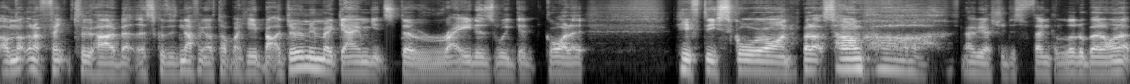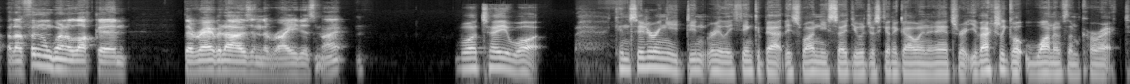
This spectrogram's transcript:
I'm not gonna think too hard about this because there's nothing off the top of my head. But I do remember a game against the Raiders we did quite a hefty score on. But so I'm, oh, maybe I should just think a little bit on it. But I think I'm going to lock in the Rabbitohs and the Raiders, mate. Well, I'll tell you what considering you didn't really think about this one, you said you were just going to go in and answer it. You've actually got one of them correct.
